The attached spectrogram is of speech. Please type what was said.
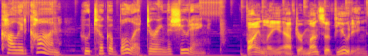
Khalid Khan, who took a bullet during the shooting. Finally, after months of feuding,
